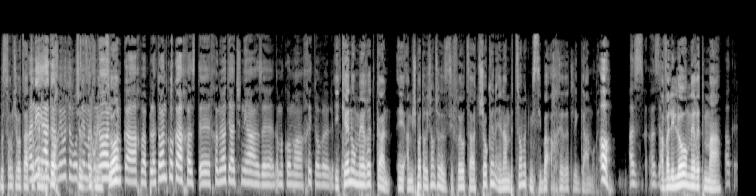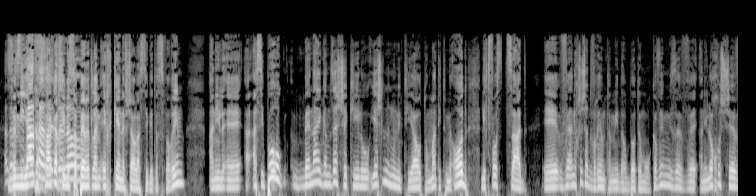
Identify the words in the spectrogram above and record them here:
בספרים של הוצאת אני, אני אגב, אם אתם רוצים עגנון כל כך ואפלטון כל כך, אז uh, חנויות יד שנייה זה המקום הכי טוב למצוא. היא כן אומרת כאן, המשפט הראשון שלה זה ספרי הוצאת שוקן אינם בצומת מסיבה אחרת לגמרי. או, אז, אז... אבל היא לא אומרת מה. אוקיי, ומיד אחר כך היא לא... מספרת להם איך כן אפשר להשיג את הספרים. אני, uh, הסיפור בעיניי גם זה שכאילו, יש לנו נטייה אוטומטית מאוד לתפוס צד. Uh, ואני חושב שהדברים תמיד הרבה יותר מורכבים מזה, ואני לא חושב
